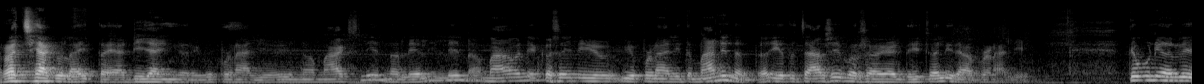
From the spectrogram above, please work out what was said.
रक्षाको लागि तयार डिजाइन गरेको प्रणाली हो। न मार्क्सले न लेलिनले न माओले कसैले यो यो प्रणाली त मानेन नि त। यो त चार सय वर्ष अगाडिदेखि चलिरहेको प्रणाली हो। त्यो उनीहरूले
